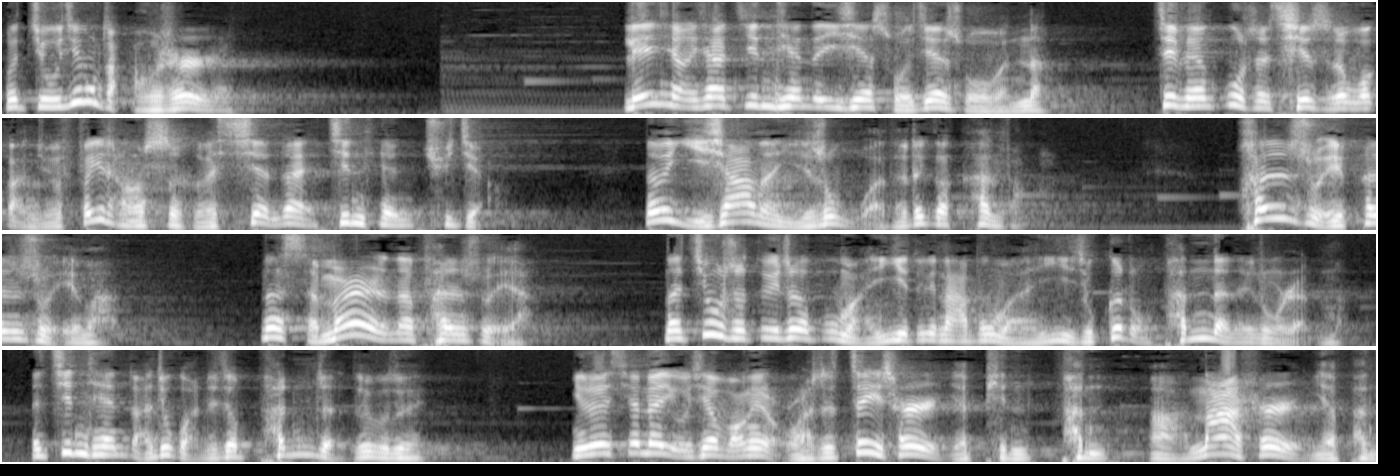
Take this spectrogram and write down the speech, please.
说究竟咋回事啊？联想一下今天的一些所见所闻呢。这篇故事其实我感觉非常适合现在今天去讲。那么以下呢也是我的这个看法：喷水喷水嘛，那什么样人呢喷水啊？那就是对这不满意，对那不满意，就各种喷的那种人嘛。那今天咱就管这叫喷子，对不对？你说现在有些网友啊，是这事儿也喷喷啊，那事儿也喷，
